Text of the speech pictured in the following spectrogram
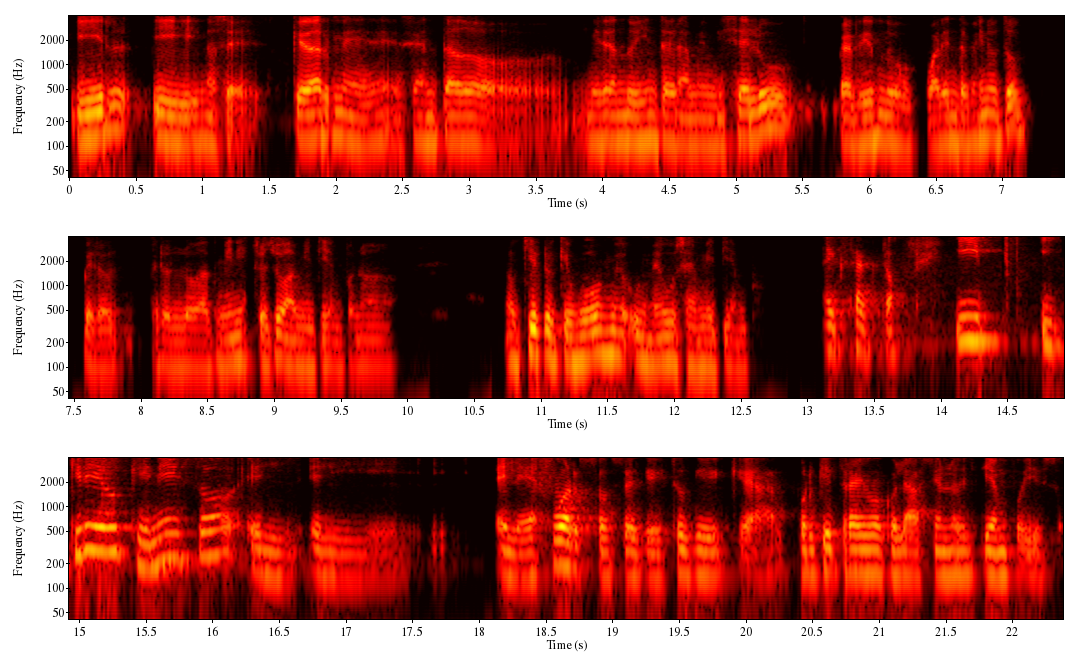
ir y, no sé, quedarme sentado mirando Instagram en mi celu, perdiendo 40 minutos, pero, pero lo administro yo a mi tiempo, no, no quiero que vos me, uses mi tiempo. Exacto. Y, creo que en eso el, el esfuerzo, o sea, que esto que, que ah, ¿por qué traigo a colaboración lo del tiempo y eso?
